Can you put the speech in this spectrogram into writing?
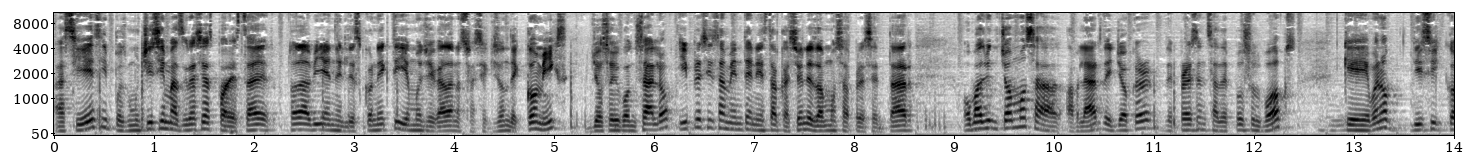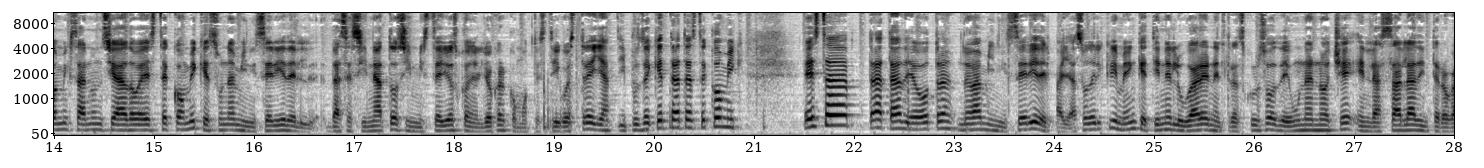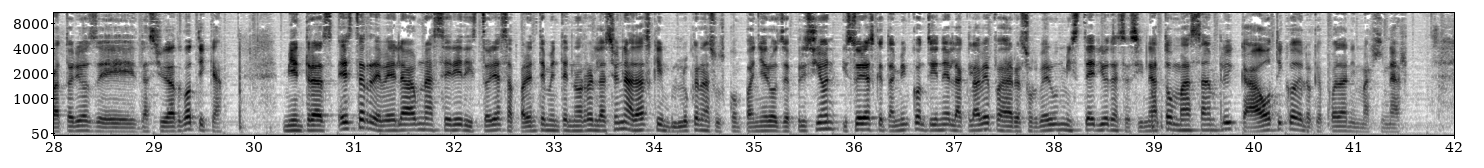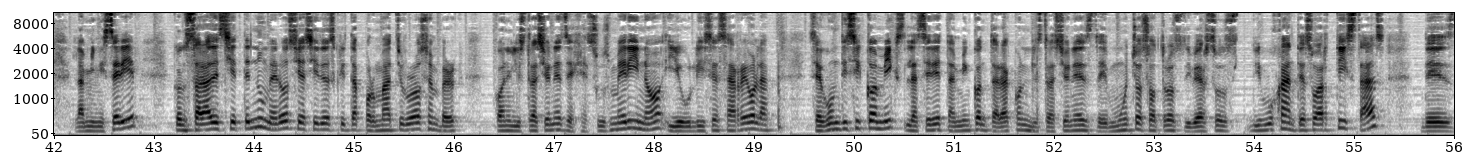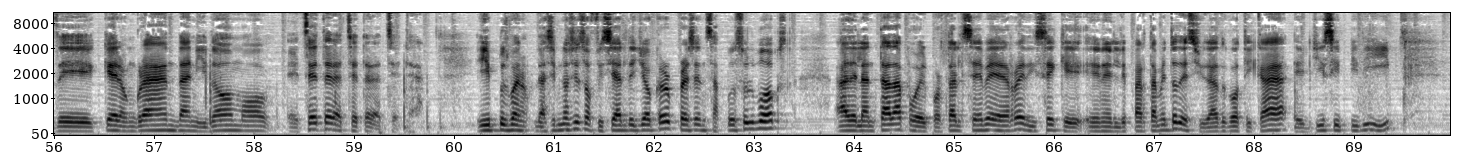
Así es, y pues muchísimas gracias por estar todavía en el desconecte y hemos llegado a nuestra sección de cómics. Yo soy Gonzalo y precisamente en esta ocasión les vamos a presentar, o más bien vamos a hablar de Joker, The Presence of the Puzzle Box, que bueno, DC Comics ha anunciado este cómic, es una miniserie de asesinatos y misterios con el Joker como testigo estrella. ¿Y pues de qué trata este cómic? Esta trata de otra nueva miniserie del payaso del crimen que tiene lugar en el transcurso de una noche en la sala de interrogatorios de la ciudad gótica. Mientras este revela una serie de historias aparentemente no relacionadas que involucran a sus compañeros de prisión, historias que también contiene la clave para resolver un misterio de asesinato más amplio y caótico de lo que puedan imaginar. La miniserie constará de siete números y ha sido escrita por Matthew Rosenberg con ilustraciones de Jesús Merino y Ulises Arreola. Según DC Comics, la serie también contará con ilustraciones de muchos otros diversos dibujantes o artistas, desde Keron Grant, Danny Domo, etcétera, etcétera, etcétera. Y pues bueno, la hipnosis oficial de Joker Presents a Puzzle Box, adelantada por el portal CBR, dice que en el departamento de Ciudad Gótica, el GCPD,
